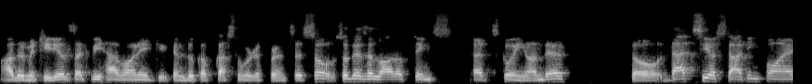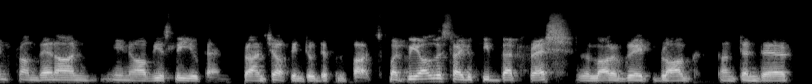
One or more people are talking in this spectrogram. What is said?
other materials that we have on it. You can look up customer references. So so there's a lot of things that's going on there. So that's your starting point. From then on, you know, obviously you can branch off into different parts. But we always try to keep that fresh. There's a lot of great blog content there.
